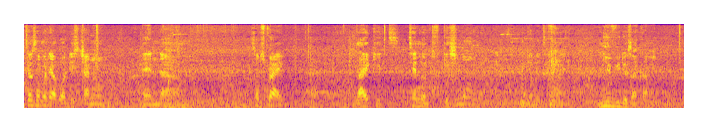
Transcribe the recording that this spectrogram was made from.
Tell somebody about this channel and um, subscribe, like it, turn notification on, get notified. New videos are coming.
